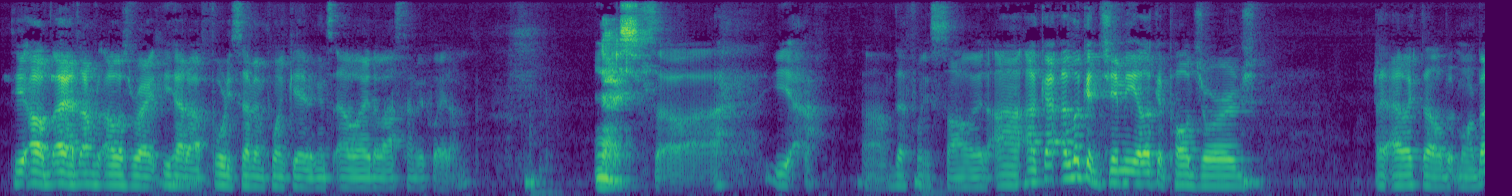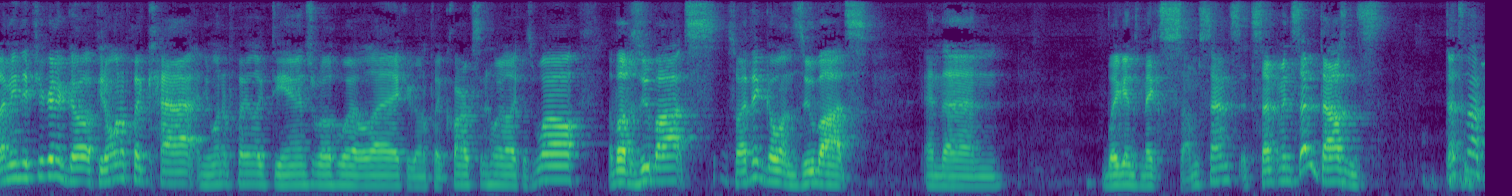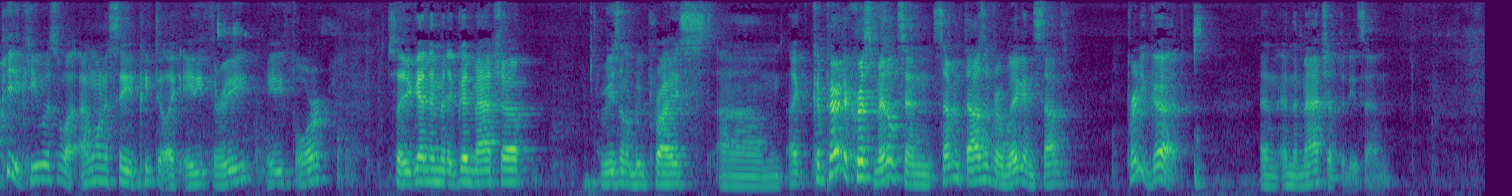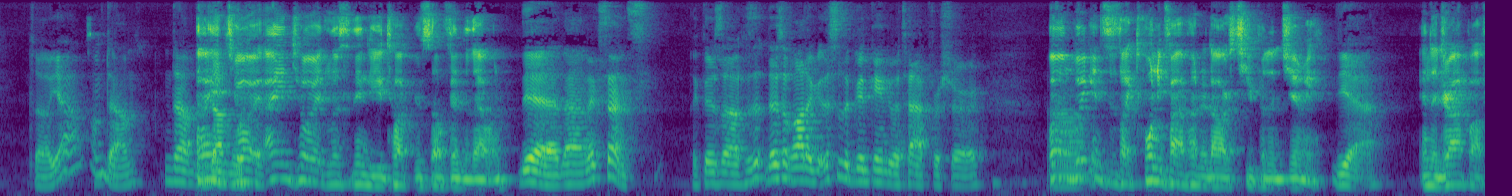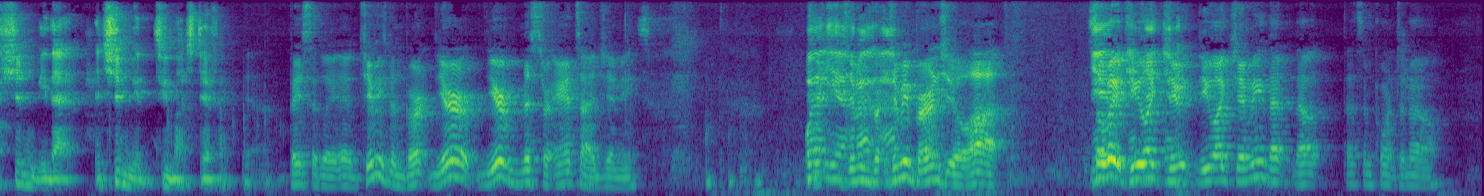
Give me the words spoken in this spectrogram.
He. Oh, I, I was right. He had a 47 point game against LA the last time we played him. nice. So uh, yeah, um, definitely solid. Uh, I got. I look at Jimmy. I look at Paul George. I, I like that a little bit more. But I mean, if you're gonna go, if you don't want to play Cat and you want to play like D'Angelo, who I like, or you want to play Clarkson, who I like as well. I love Zubac, so I think going Zubac and then Wiggins makes some sense. It's seven. I mean, seven thousands. That's not peak. He was what I want to say. He peaked at like 83, 84. So you're getting him in a good matchup reasonably priced. Um, like compared to Khris Middleton, seven thousand for Wiggins sounds pretty good, in, in the matchup that he's in. So yeah, I'm down. I'm down. I'm I down enjoy. I enjoyed listening to you talk yourself into that one. Yeah, that makes sense. Like there's a there's a lot of this is a good game to attack for sure. Well, Um, Wiggins is like twenty five hundred dollars cheaper than Jimmy. Yeah, and the drop off shouldn't be that. It shouldn't be too much different. Yeah, basically, Jimmy's been burnt. You're you're Mr. Anti Jimmy. Well, yeah, Jimmy, I- I- Jimmy burns you a lot. So Yeah, wait, do you and- like Ju- do you like Jimmy? That that that's important to know.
